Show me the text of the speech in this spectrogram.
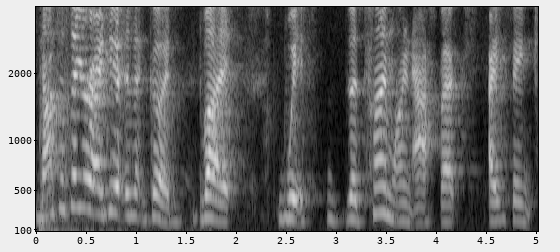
Not to say your idea isn't good, but with the timeline aspects, I think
